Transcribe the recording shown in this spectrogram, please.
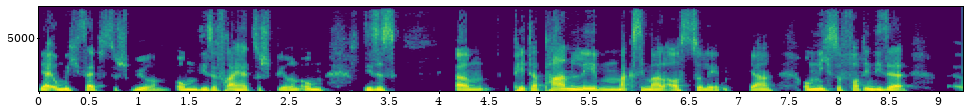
Ja, um mich selbst zu spüren, um diese Freiheit zu spüren, um dieses ähm, Peter Pan-Leben maximal auszuleben, ja, um nicht sofort in diese äh,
